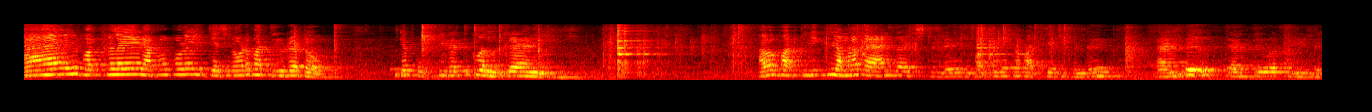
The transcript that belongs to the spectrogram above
ഹായ് മക്കളെ അപ്പൊ ഇപ്പോൾ ജസിനോട് രൂപ കേട്ടോ. എന്റെ കുട്ടിയുടെ അടുത്തേക്ക് വന്നിക്കാണ് അപ്പോൾ പത്തിരിക്ക് നമ്മളെ പാൻ ഇതാ വെച്ചിട്ടുണ്ട്. പത്തിരിയൊക്കെ പത്തി വെച്ചിട്ടുണ്ട്. രണ്ട് രണ്ട് പത്തിരി ഉണ്ട്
